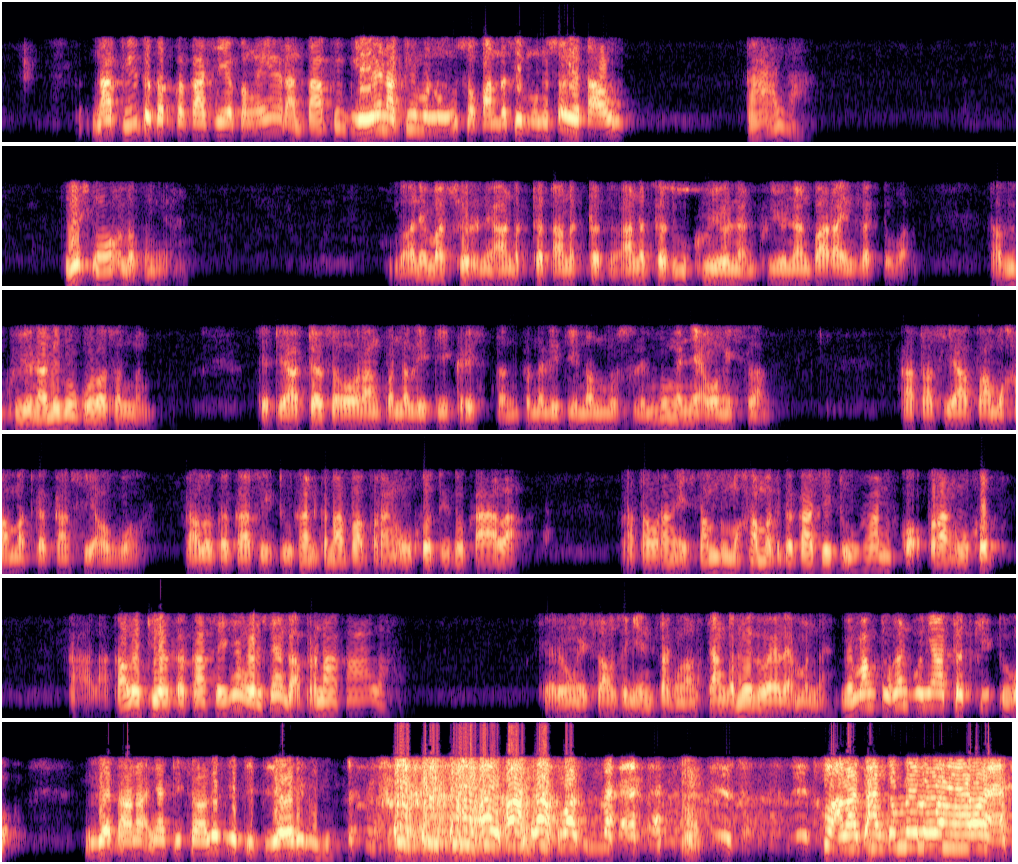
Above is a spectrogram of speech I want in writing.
Nabi tetap kekasih pangeran, tapi biaya Nabi menungso, pantasi menungso ya tahu kalah. Wis ngono pangeran. Ini masyur nih anekdot anekdot guyonan guyonan para intelektual. Tapi guyonan itu kalau seneng. Jadi ada seorang peneliti Kristen, peneliti non Muslim itu ngenyek Islam. Kata siapa Muhammad kekasih Allah? Kalau kekasih Tuhan, kenapa perang Uhud itu kalah? Kata orang Islam itu Muhammad kekasih Tuhan, kok perang Uhud kalah. Kalau dia kekasihnya harusnya nggak pernah kalah. Jadi orang Islam sing intak lah, cangkemnya lu elek mana. Memang Tuhan punya adat gitu kok. Lihat anaknya disalib ya dibiarin. Malah cangkemnya lu elek.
